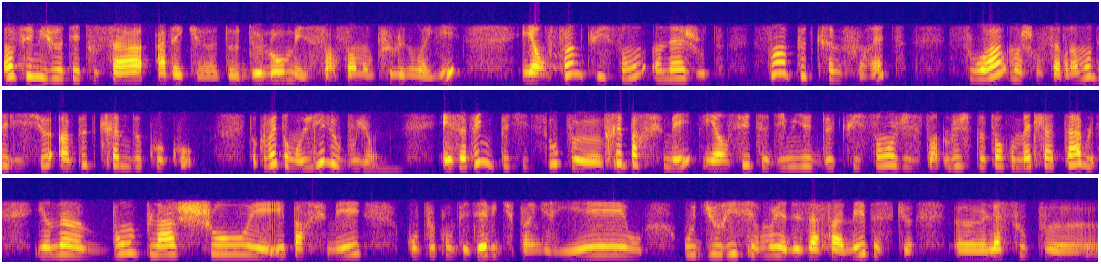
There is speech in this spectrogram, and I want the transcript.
On fait mijoter tout ça avec euh, de, de l'eau, mais sans, sans non plus le noyer. Et en fin de cuisson, on ajoute soit un peu de crème fleurette, moi je trouve ça vraiment délicieux, un peu de crème de coco. Donc en fait, on lit le bouillon. Et ça fait une petite soupe euh, très parfumée. Et ensuite, 10 minutes de cuisson, juste, juste le temps qu'on mette la table. Et on a un bon plat chaud et, parfumé qu'on peut compléter avec du pain grillé ou, ou du riz si vraiment il y a des affamés, parce que euh, la soupe euh,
